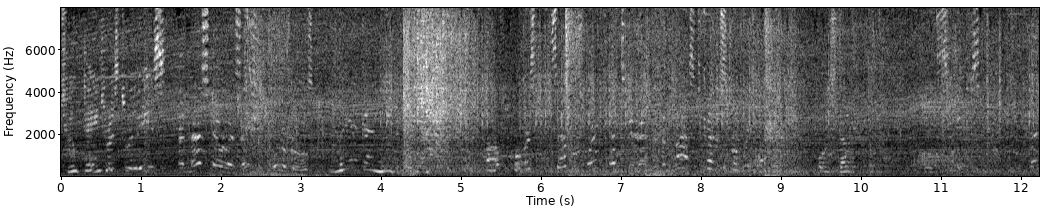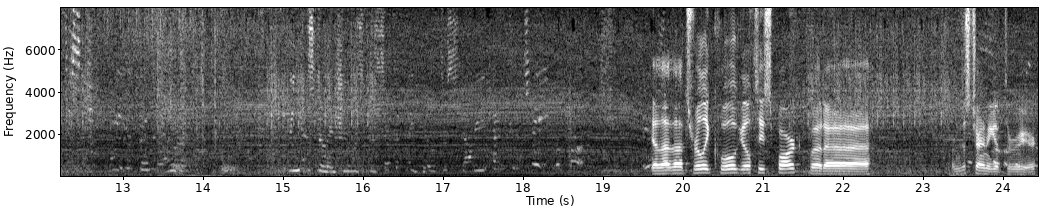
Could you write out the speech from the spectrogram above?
too dangerous to release. And mass sterilization protocols may again need to be. Of course, samples were kept here at the last catastrophic moment was done. It seems that this may have been error. The installation was specifically built to study and contain the flood. Yeah, that, that's really cool, Guilty Spark, but uh, I'm just trying to get through here.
